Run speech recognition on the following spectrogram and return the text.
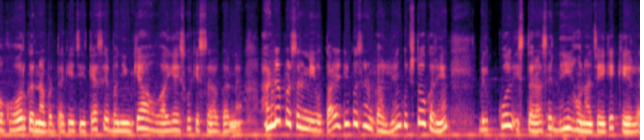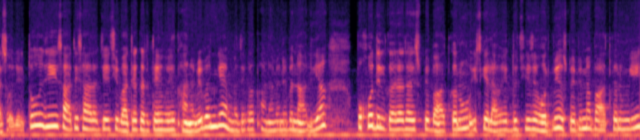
गौर करना पड़ता है कि ये चीज़ कैसे बनी, क्या हुआ, या इसको किस तरह करना है। हंड्रेड परसेंट नहीं होता, एटी परसेंट कर लें, कुछ तो करें, बिल्कुल इस तरह से नहीं होना चाहिए कि केयरलेस हो जाए। तो जी, साथ ही साथ अच्छी अच्छी बातें करते हुए खाना भी बन गया मज़े का खाना मैंने बना लिया। बहुत दिल कर रहा था इस पर बात करूँ, इसके अलावा एक दो चीज़ें और भी, उस पर भी मैं बात करूँगी।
